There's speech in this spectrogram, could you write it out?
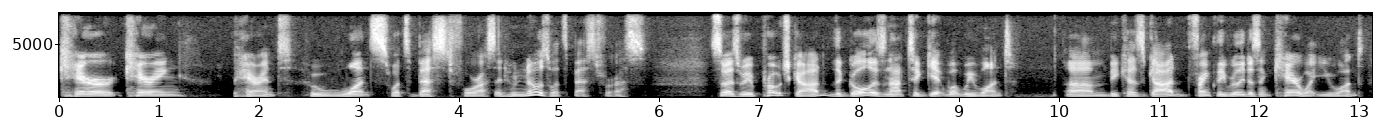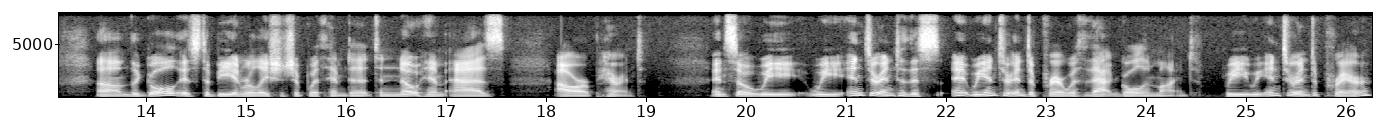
care, caring, parent who wants what's best for us and who knows what's best for us. So as we approach God, the goal is not to get what we want, um, because God, frankly, really doesn't care what you want. Um, the goal is to be in relationship with Him, to to know Him as our parent. And so we we enter into this eh, we enter into prayer with that goal in mind. We we enter into prayer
